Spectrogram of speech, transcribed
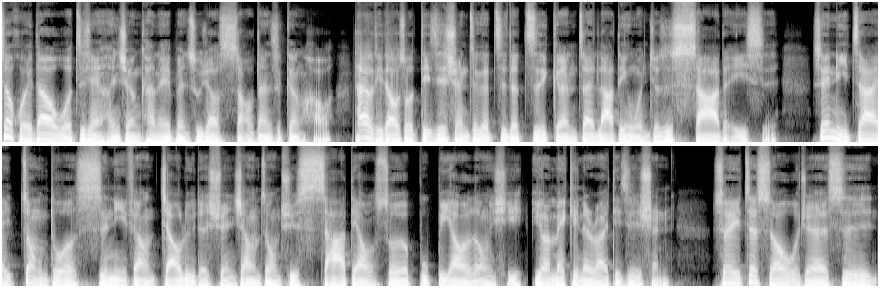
这回到我之前很喜欢看的一本书，叫《少但是更好》。他有提到说，“decision” 这个字的字根在拉丁文就是“杀”的意思。所以你在众多使你非常焦虑的选项中，去杀掉所有不必要的东西，you are making the right decision。所以这时候，我觉得是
